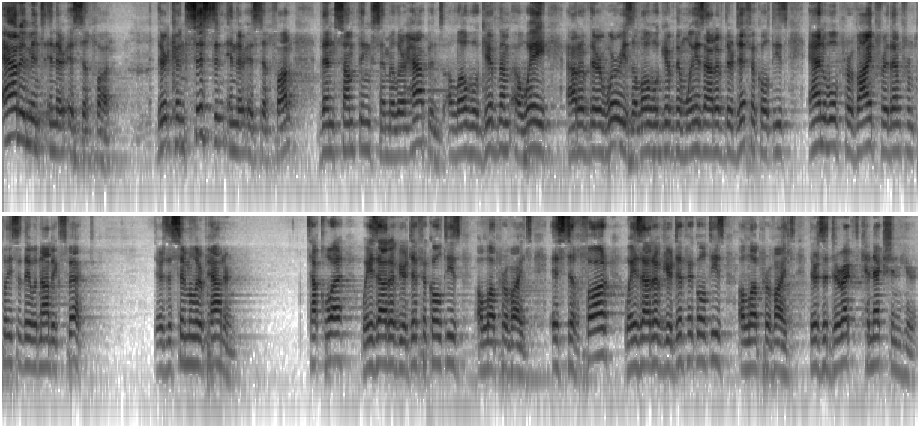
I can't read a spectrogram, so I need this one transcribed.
adamant in their istighfar, they're consistent in their istighfar, then something similar happens. Allah will give them a way out of their worries. Allah will give them ways out of their difficulties and will provide for them from places they would not expect. There's a similar pattern. Taqwa, ways out of your difficulties, Allah provides. Istighfar, ways out of your difficulties, Allah provides. There's a direct connection here.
